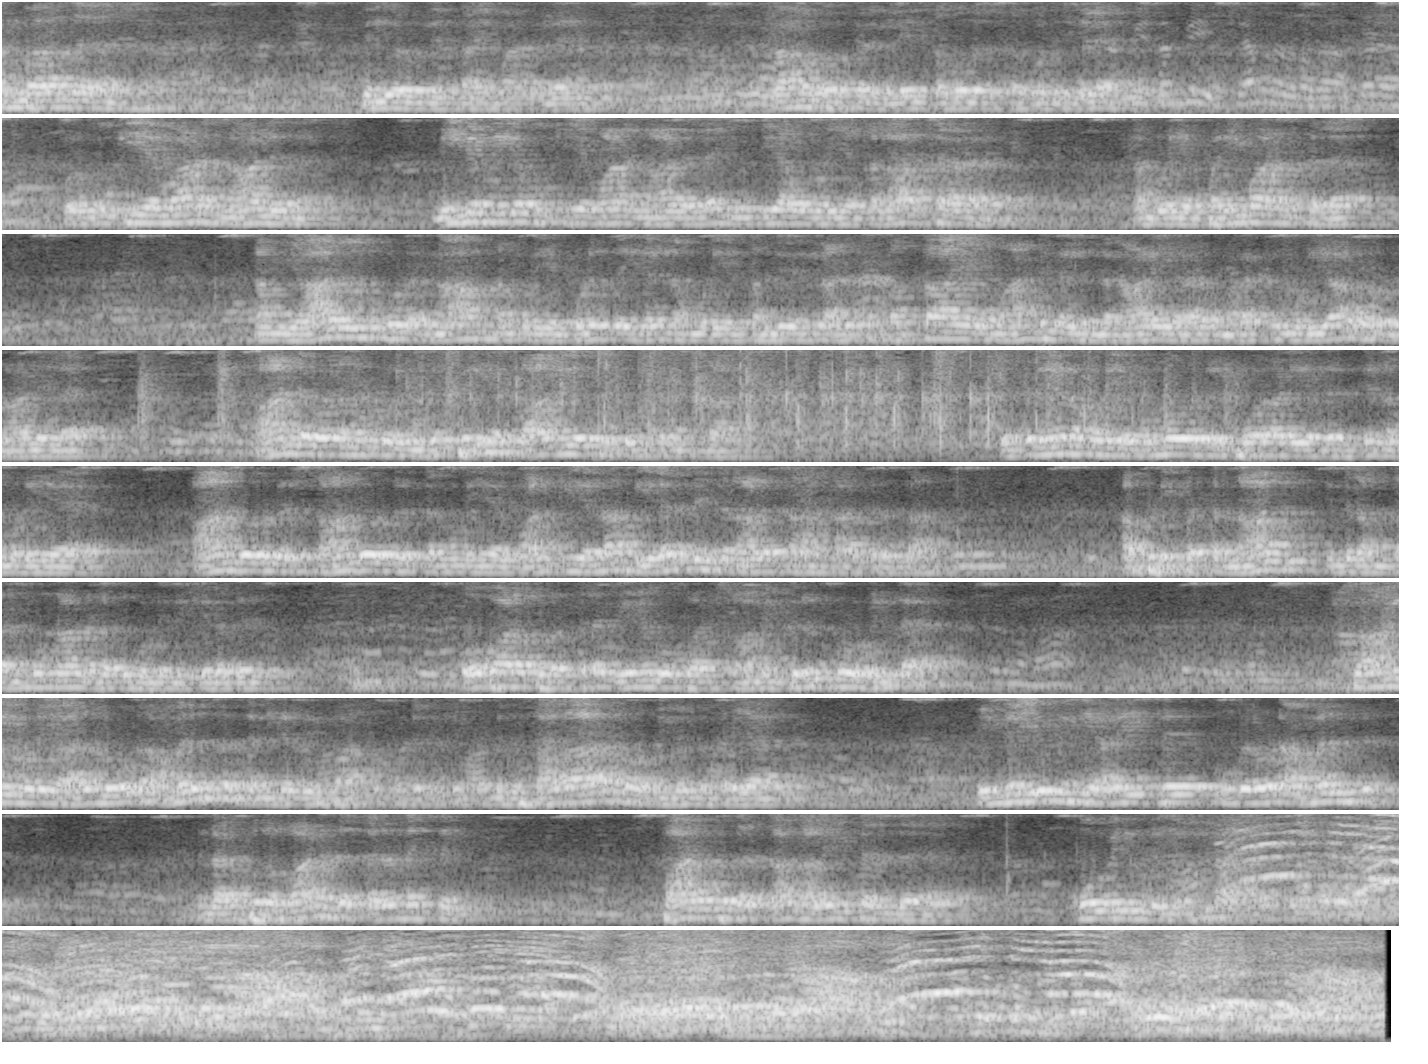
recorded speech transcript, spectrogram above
அன்பார்ந்த பெரியோர்களே தாய்மார்களே ராம பக்தர்களே சகோதர சகோதரிகளே ஒரு முக்கியமான நாள் மிக மிக முக்கியமான நாள் இந்தியாவுடைய கலாச்சார நம்முடைய பரிமாணத்துல நாம் யாரும் கூட நாம் நம்முடைய குழந்தைகள் நம்முடைய சந்ததிகள் அடுத்த பத்தாயிரம் ஆண்டுகள் இந்த நாளை யாரும் மறக்க முடியாத ஒரு நாளில ஆண்டவர் நமக்கு ஒரு மிகப்பெரிய பாகியத்தை கொடுத்திருக்கிறார். எத்தனையோ நம்முடைய முன்னோர்கள் போராடியதற்கு நம்முடைய ஆண்டோர்கள் சான்றோர்கள் தன்னுடைய வாழ்க்கையெல்லாம் இழந்து இந்த நாளுக்காக காத்திருந்தார். அப்படிப்பட்ட நாள் இன்று நம் கண் முன்னால் நடந்து கொண்டிருக்கிறது. கோபாலபுரத்தில் வேணுகோபால் சுவாமி திருக்கோவில்ல சுவாமியினுடைய அருளோடு அமர்ந்து அந்த நிகழ்வை பார்த்துக் கொண்டிருக்கிறோம் இது சாதாரண ஒரு நிகழ்வு கிடையாது. எங்களையும் இங்கே அழைத்து உங்களோடு அமர்ந்து இந்த அற்புதமான இந்த தருணத்தை பார்ப்பதற்காக அழைத்த அந்த கோவிலுடைய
